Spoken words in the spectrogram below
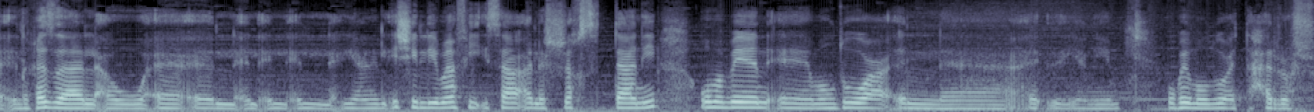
الغزل أو ال ال ال ال يعني الإشي اللي ما في إساءة للشخص الثاني وما بين موضوع يعني وبين موضوع التحرش.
